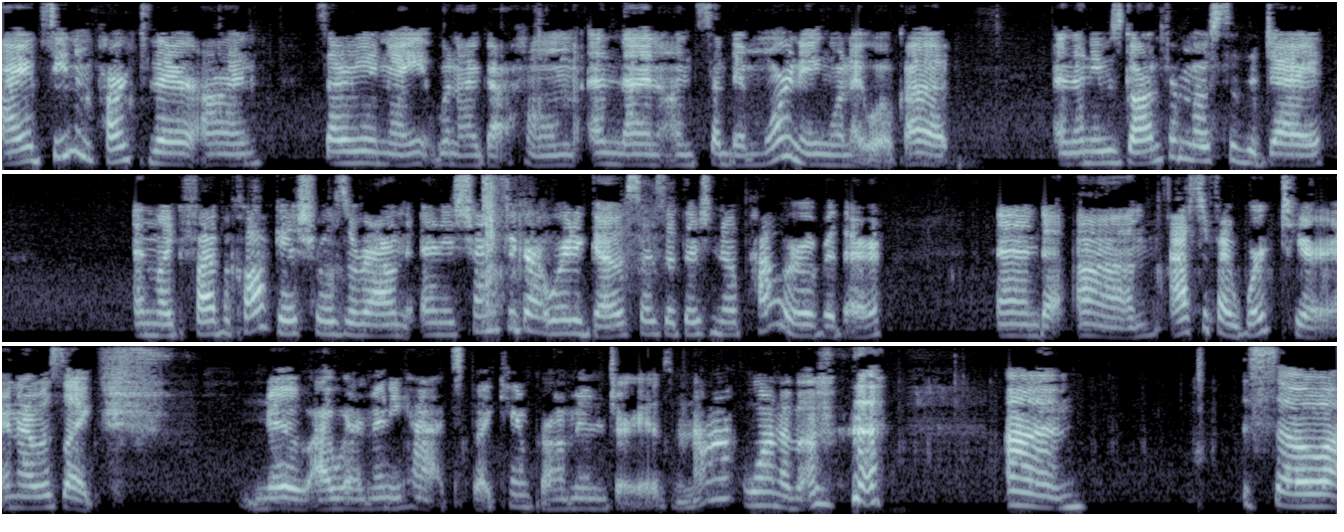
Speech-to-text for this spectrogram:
I had seen him parked there on Saturday night when I got home, and then on Sunday morning when I woke up. And then he was gone for most of the day. And like five o'clock ish rolls around, and he's trying to figure out where to go. Says that there's no power over there, and um, asked if I worked here. And I was like, no, I wear many hats, but campground manager is not one of them. um, so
